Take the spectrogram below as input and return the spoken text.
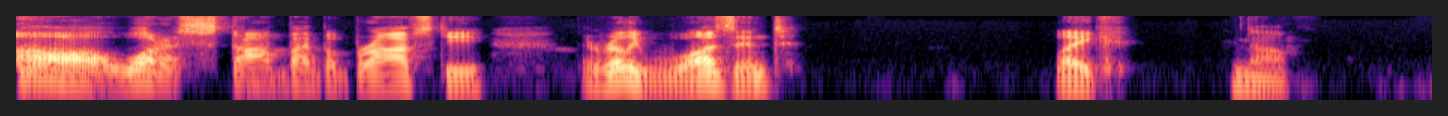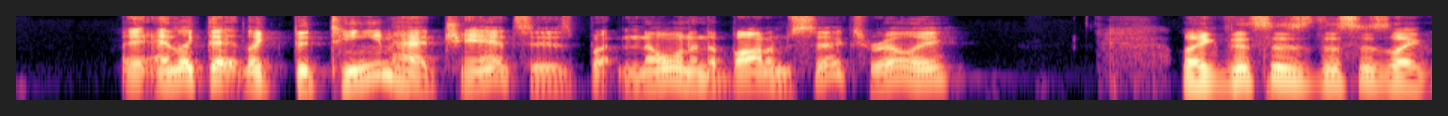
oh, what a stop by Bobrovsky. There really wasn't. Like, no. And, and like that, like the team had chances, but no one in the bottom six really. Like this is this is like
